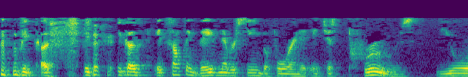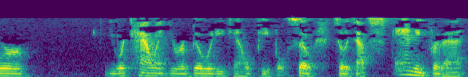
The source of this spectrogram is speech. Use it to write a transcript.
because, because it's something they've never seen before and it, it just proves your your talent, your ability to help people. So, so it's outstanding for that.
